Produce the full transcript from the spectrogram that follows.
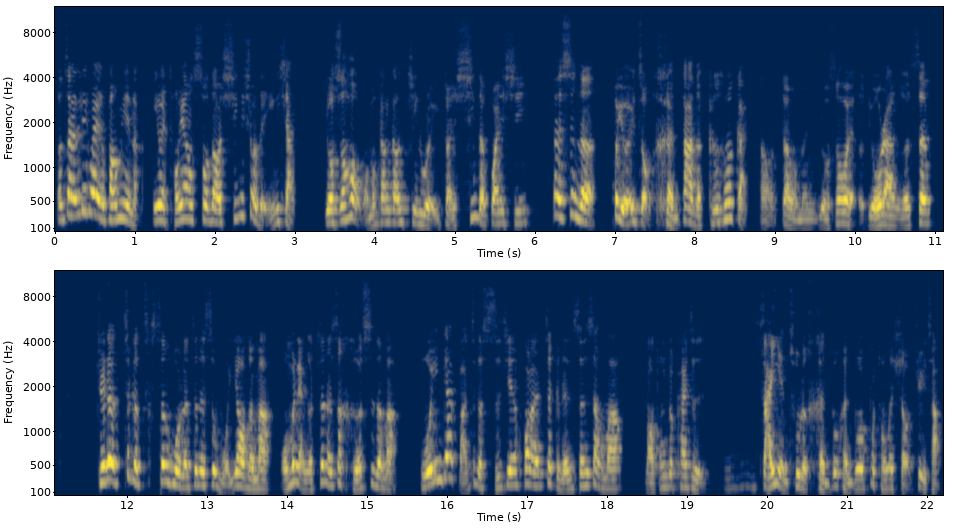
而在另外一个方面呢，因为同样受到星宿的影响，有时候我们刚刚进入了一段新的关系，但是呢会有一种很大的隔阂感啊，在我们有时候会油然而生，觉得这个生活呢真的是我要的吗？我们两个真的是合适的吗？我应该把这个时间花在这个人身上吗？脑中就开始。展演出了很多很多不同的小剧场，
